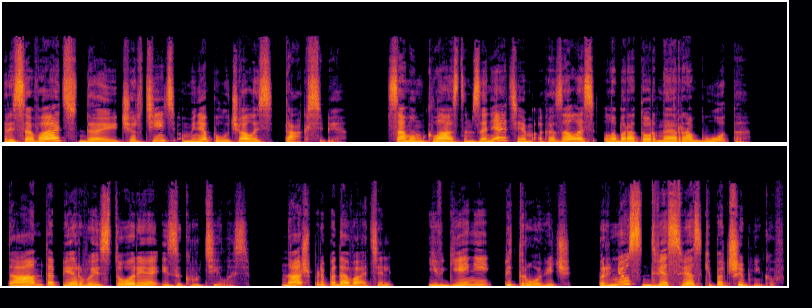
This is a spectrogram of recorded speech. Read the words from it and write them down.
Рисовать, да и чертить у меня получалось так себе. Самым классным занятием оказалась лабораторная работа. Там-то первая история и закрутилась. Наш преподаватель, Евгений Петрович, принес две связки подшипников,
